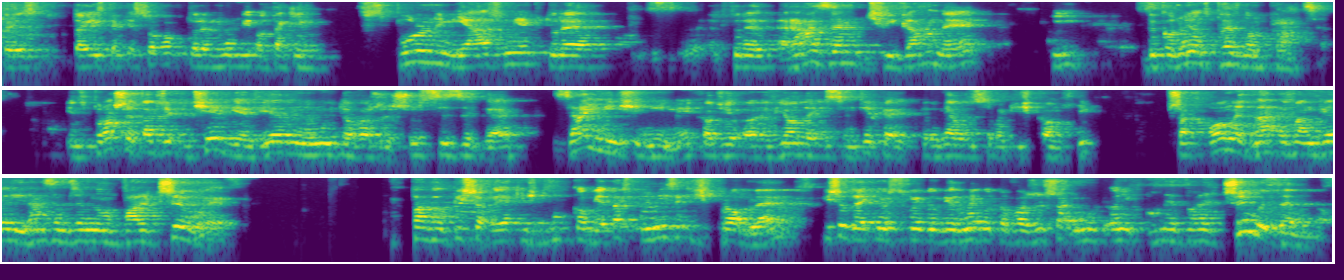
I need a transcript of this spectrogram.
To jest, to jest takie słowo, które mówi o takim wspólnym jarzmie, które, które razem dźwigamy i wykonując pewną pracę. Więc proszę także i Ciebie, wierny mój towarzyszu, Syzygę, zajmij się nimi, chodzi o Ewiodę i Syntykę, które miały ze sobą jakiś konflikt, wszak one dla Ewangelii razem ze mną walczyły. Paweł pisze o jakichś dwóch kobietach, z którymi jest jakiś problem, pisze do jakiegoś swojego wiernego towarzysza i mówi o nich, one walczyły ze mną.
